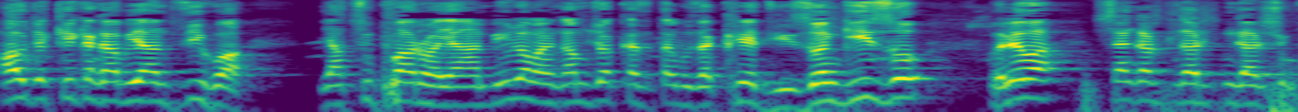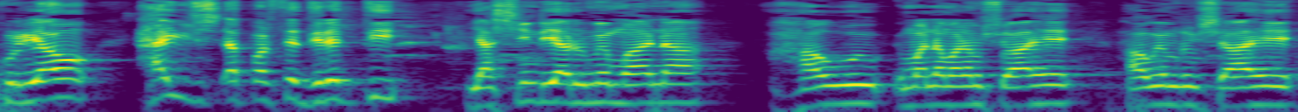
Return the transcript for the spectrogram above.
haujo kika ngabu ya nzihwa ya tsuparwa ya ambilwa wangamjwa kazi tabu za credit hizo ngizo olewa shanga ngarishukuri yao hayu ya parse directi ya shindi ya rume mwana hau mwana mwana mshwahe hawe mru mshahe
